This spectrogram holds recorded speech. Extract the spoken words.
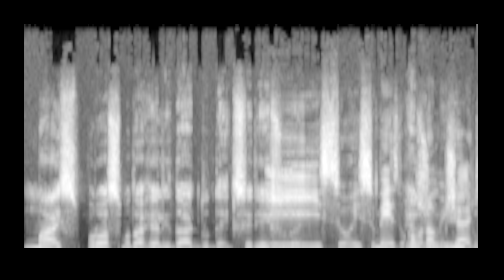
mais próxima da realidade do dente. Seria isso daí? Isso, isso mesmo. Como o nome já Resumindo,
